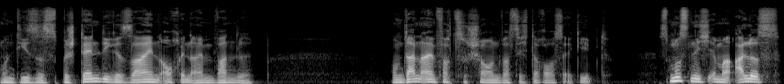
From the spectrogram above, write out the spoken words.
und dieses beständige Sein auch in einem Wandel. Um dann einfach zu schauen, was sich daraus ergibt. Es muss nicht immer alles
